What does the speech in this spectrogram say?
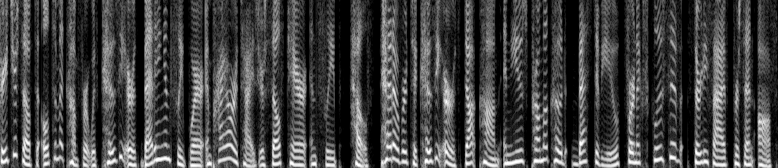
Treat yourself to ultimate comfort with Cozy Earth bedding and sleepwear and prioritize your self care and sleep health. Head over to cozyearth.com and use promo code Best of You for an exclusive 35% off.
